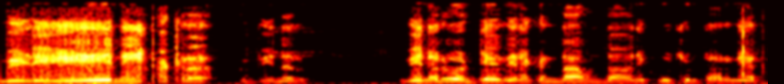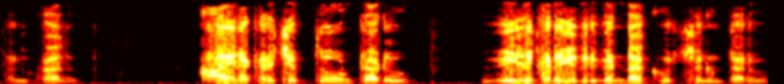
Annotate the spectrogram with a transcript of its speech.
వీళ్ళేమీ అక్కడ వినరు. వినరు అంటే వినకుండా ఉందామని కూర్చుంటారని అర్థం కాదు. ఆయన అక్కడ చెప్తూ ఉంటాడు వీళ్ళు ఇక్కడ ఎదురుగండా కూర్చుని ఉంటారు.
